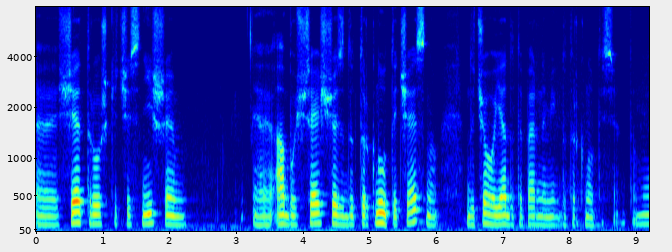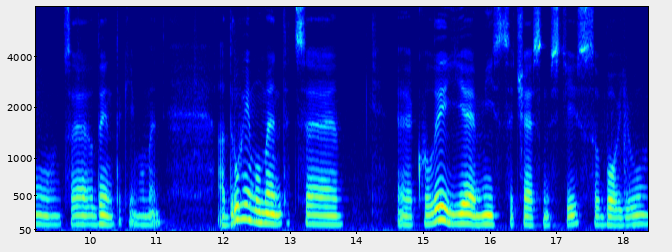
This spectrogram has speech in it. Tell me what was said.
е, ще трошки чеснішим, е, або ще щось доторкнути чесно до чого я дотепер не міг доторкнутися. Тому це один такий момент. А другий момент це е, коли є місце чесності з собою,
